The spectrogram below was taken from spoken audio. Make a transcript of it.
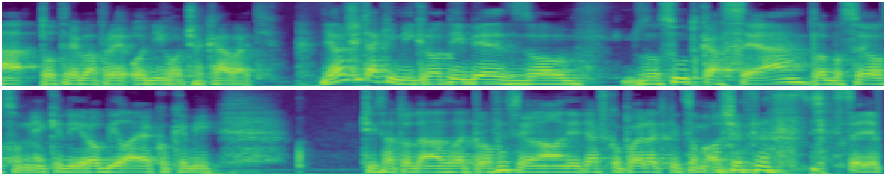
a to treba pre, od nich očakávať. Ďalší taký mikrotyp je zo, zo súdka SEA, lebo SEO som niekedy robil aj ako keby či sa to dá nazvať profesionálne, ťažko povedať, keď som mal 16-17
